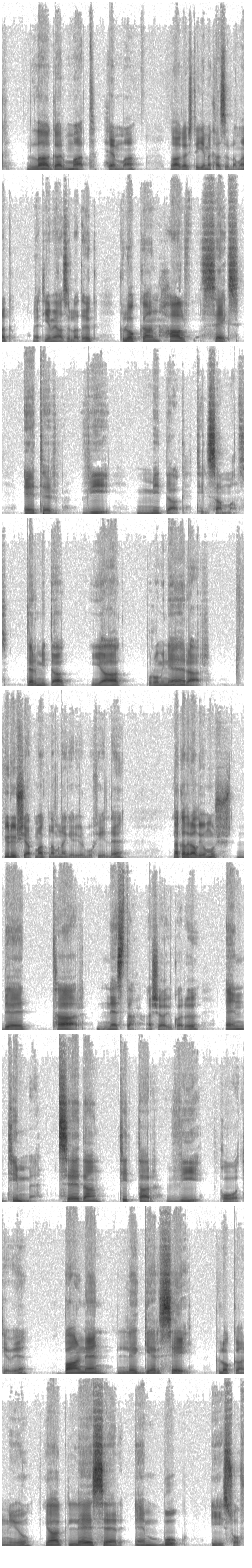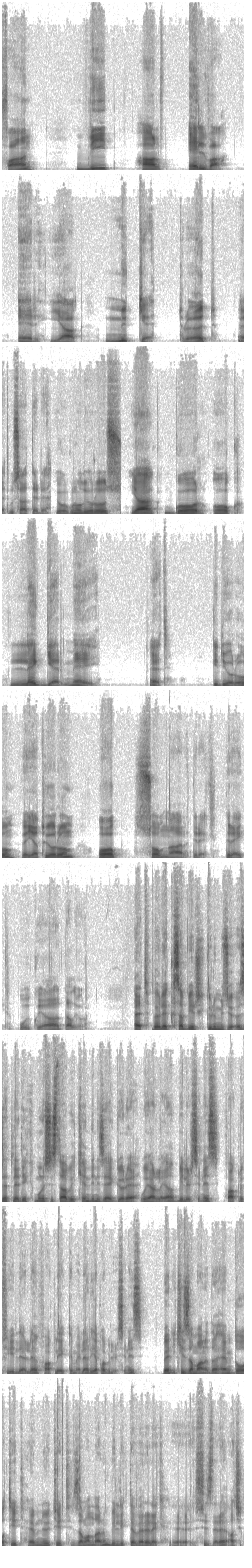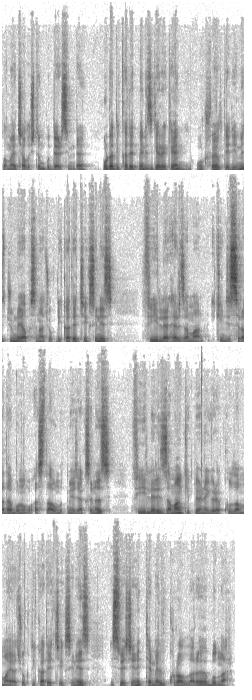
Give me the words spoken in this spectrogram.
lagar mat hemma. Lagar işte yemek hazırlamak. Evet, yemeği hazırladık. Klockan halv sex äter vi middag tillsammans. Efter middag jag promenerar. Yürüyüş yapmak anlamına geliyor bu fiilde. Ne kadar alıyormuş? Det tar nästan aşağı yukarı en timme. Sedan tittar vi på TV. Barnen lägger sig klockan nio. Jag läser en bok i soffan. Vid halv elva är jag mycket trött. Evet bu saatlerde yorgun oluyoruz. Jag går och lägger mig. Evet. Gidiyorum ve yatıyorum. Och somnar direkt. Direkt uykuya dalıyorum. Evet, böyle kısa bir günümüzü özetledik. Bunu siz tabii kendinize göre uyarlayabilirsiniz. Farklı fiillerle farklı eklemeler yapabilirsiniz. Ben iki zamanı da hem doğutit hem nütit zamanlarını birlikte vererek e, sizlere açıklamaya çalıştım bu dersimde. Burada dikkat etmeniz gereken Urtfeld dediğimiz cümle yapısına çok dikkat edeceksiniz. Fiiller her zaman ikinci sırada bunu asla unutmayacaksınız. Fiilleri zaman kiplerine göre kullanmaya çok dikkat edeceksiniz. İsveççenin temel kuralları bunlar.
